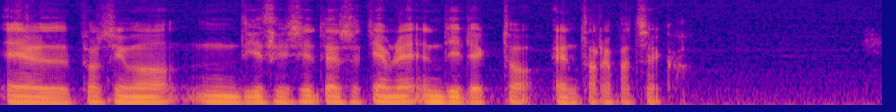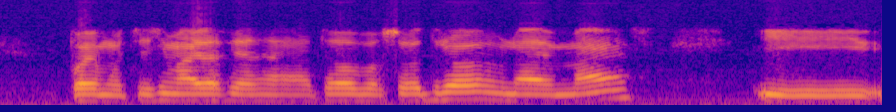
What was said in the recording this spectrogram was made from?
el próximo 17 de septiembre en directo en Torre Pacheco. Pues muchísimas gracias a todos vosotros una vez más y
